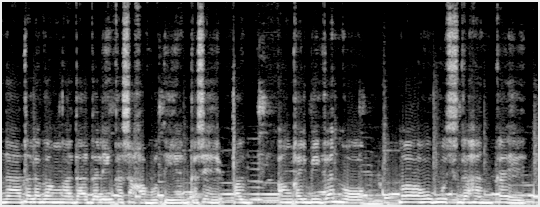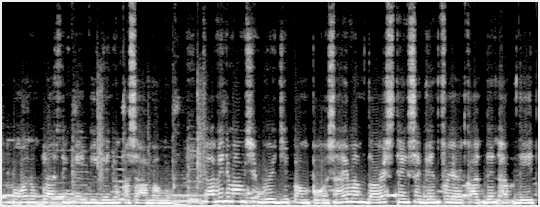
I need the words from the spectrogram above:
na talagang uh, dadaling ka sa kabutihan kasi pag ang kaibigan mo, mahuhusgahan ka eh kung anong klaseng kaibigan yung kasama mo. Sabi ni Ma'am si Virgie Pampos, Hi Ma'am Dars, thanks again for your then update.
